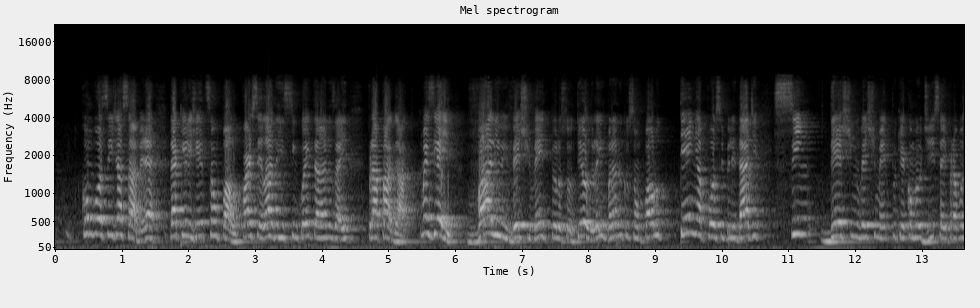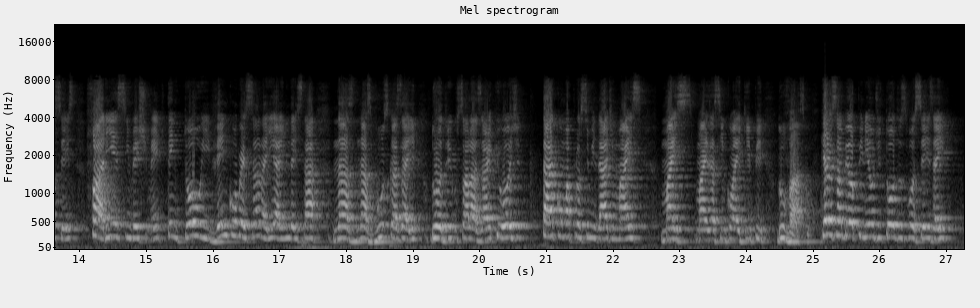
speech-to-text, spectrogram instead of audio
Como vocês já sabem, né? Daquele jeito São Paulo, parcelado em 50 anos aí para pagar. Mas e aí, vale o investimento pelo Soteudo? Lembrando que o São Paulo tem a possibilidade sim deste investimento, porque como eu disse aí para vocês, faria esse investimento, tentou e vem conversando aí, ainda está nas, nas buscas aí do Rodrigo Salazar, que hoje está com uma proximidade mais mais, mais assim com a equipe do Vasco. Quero saber a opinião de todos vocês aí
